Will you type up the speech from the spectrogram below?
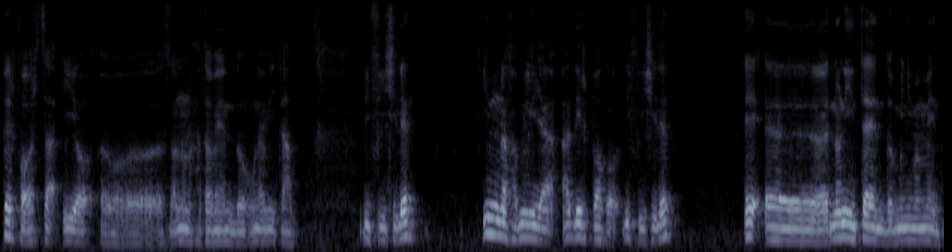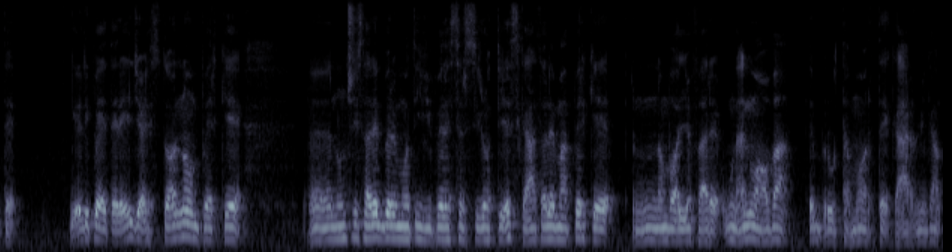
per forza io uh, sono nato avendo una vita difficile, in una famiglia a dir poco difficile e eh, non intendo minimamente ripetere il gesto non perché eh, non ci sarebbero motivi per essersi rotti le scatole ma perché non voglio fare una nuova e brutta morte karmica.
